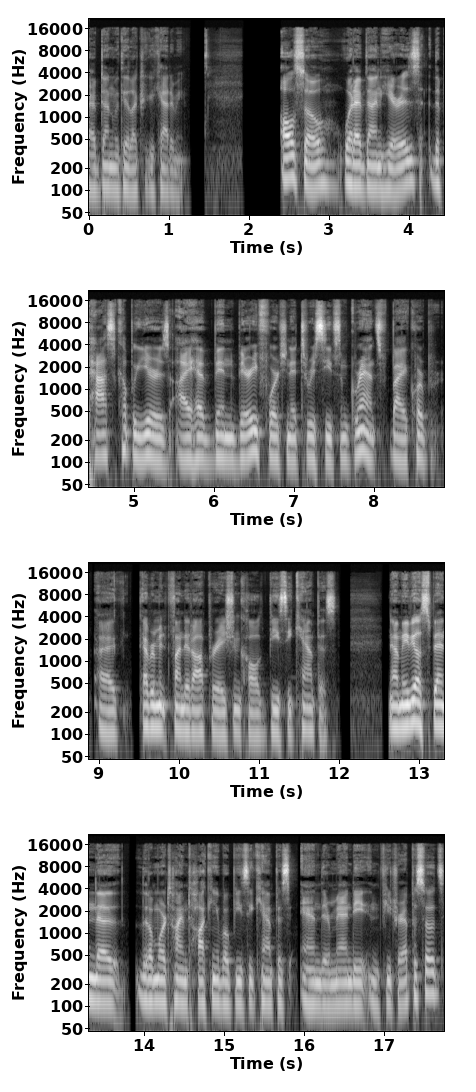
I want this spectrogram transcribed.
i've done with the electric academy also what i've done here is the past couple years i have been very fortunate to receive some grants by a corp- a government funded operation called bc campus now, maybe I'll spend a little more time talking about BC Campus and their mandate in future episodes.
